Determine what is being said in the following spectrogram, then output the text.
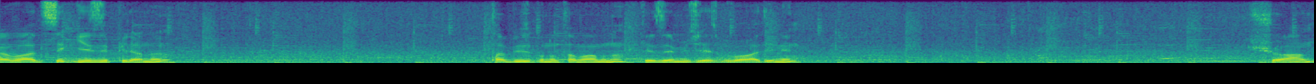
Ihlara Vadisi gezi planı. Tabii biz bunun tamamını gezemeyeceğiz bu vadinin. Şu an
